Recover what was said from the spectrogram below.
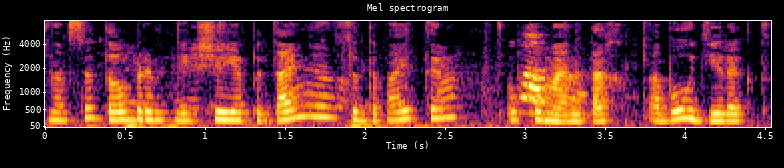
на все добре. Якщо є питання, задавайте у коментах або у Дірект.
